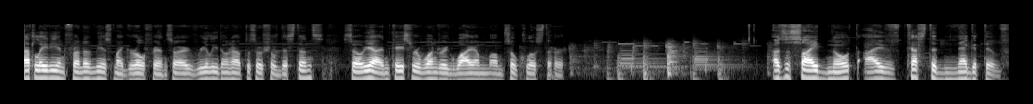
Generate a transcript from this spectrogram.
that lady in front of me is my girlfriend, so I really don't have to social distance. So yeah, in case you're wondering why I'm, I'm so close to her. As a side note, I've tested negative,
